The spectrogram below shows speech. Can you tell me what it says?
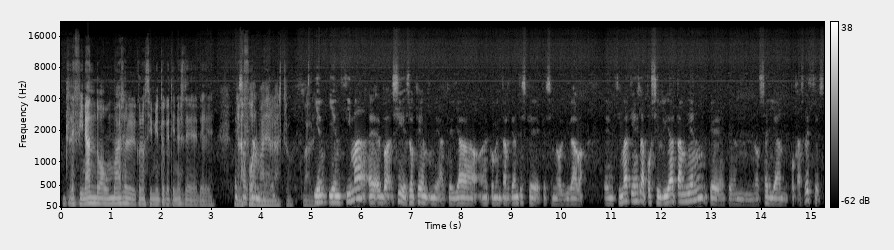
refinando aún más el conocimiento que tienes de, la forma del astro. Y, encima, eh, sí, es lo que quería eh, comentarte antes que, se me olvidaba. Encima tienes la posibilidad también, que, no serían pocas veces,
